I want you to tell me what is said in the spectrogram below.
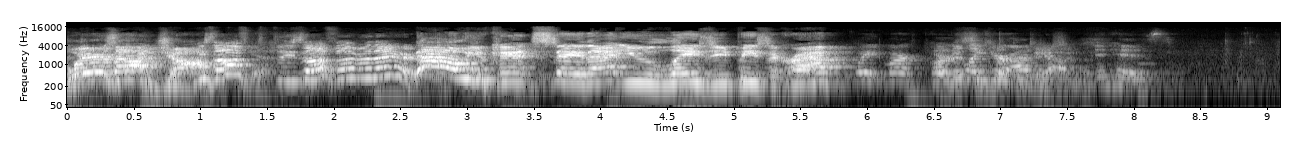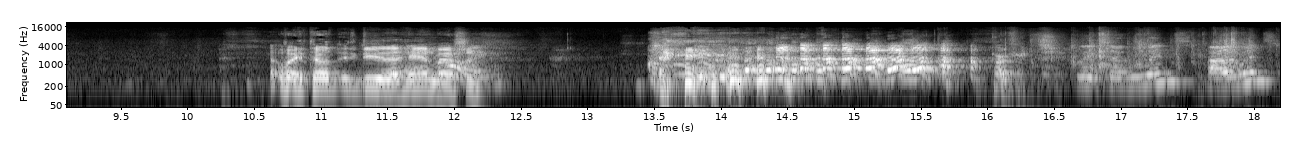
Where's Odd Job? He's off. He's off over there. No, you can't say that, you lazy piece of crap. Wait, Mark, Artist like your odd job interpretation. in his. Wait, throw, do the hand motion. Perfect. Wait, so who wins? Tyler wins?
